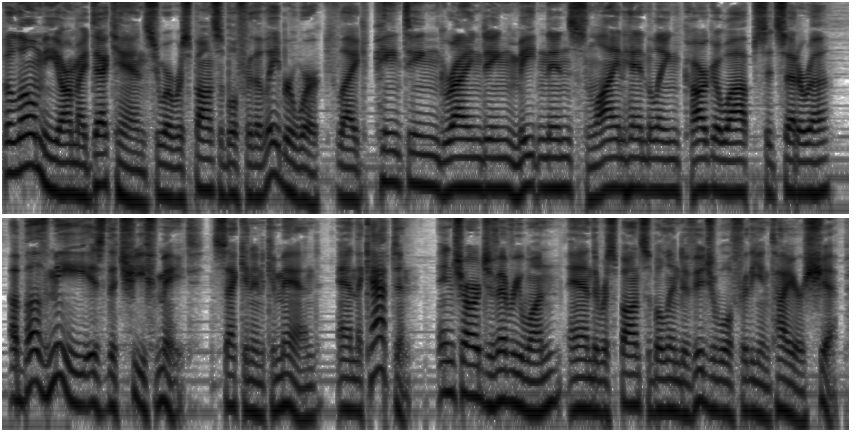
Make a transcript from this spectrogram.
Below me are my deckhands who are responsible for the labor work like painting, grinding, maintenance, line handling, cargo ops, etc. Above me is the chief mate, second in command, and the captain, in charge of everyone and the responsible individual for the entire ship.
